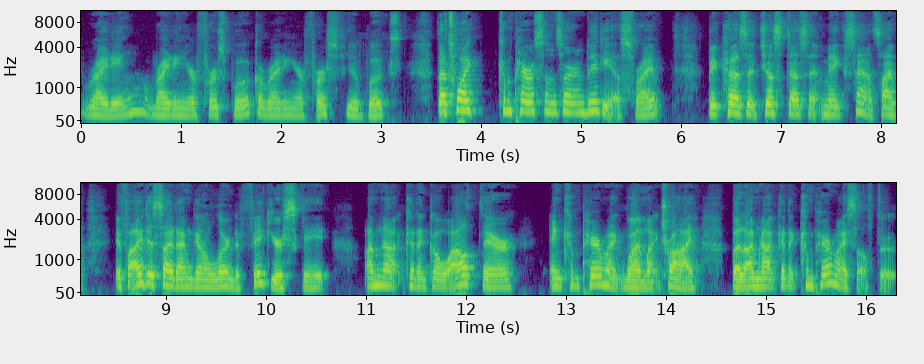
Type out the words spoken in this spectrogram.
writing, writing your first book or writing your first few books, that's why comparisons are invidious, right? Because it just doesn't make sense. i if I decide I'm going to learn to figure skate, I'm not going to go out there and compare my, well, I might try, but I'm not going to compare myself to,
